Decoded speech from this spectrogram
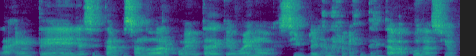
la gente ya se está empezando a dar cuenta de que, bueno, simple y llanamente esta vacunación,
